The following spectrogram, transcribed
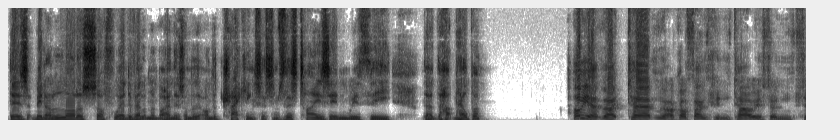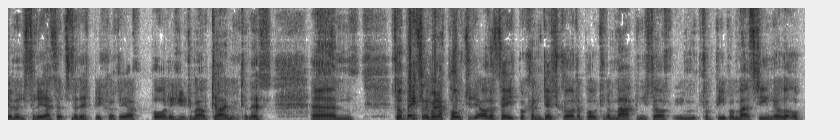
There's been a lot of software development behind this on the on the tracking systems. This ties in with the the, the Hutton Helper. Oh yeah, right. Um, I've got to thank Tarius and Simmons for the efforts for this because they have poured a huge amount of time into this. Um, so basically, when I posted it on the Facebook and Discord, I posted a map, and you saw some people might have seen a little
